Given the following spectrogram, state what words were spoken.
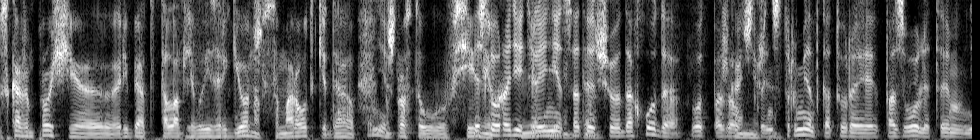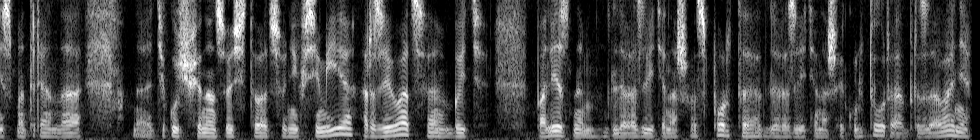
скажем проще, ребята талантливые из регионов, самородки, да, ну, Конечно. просто у всех Если у родителей нет, нет соответствующего да. дохода, вот, пожалуйста, Конечно. инструмент, который позволит им, несмотря на текущую финансовую ситуацию у них в семье, развиваться, быть полезным для развития нашего спорта, для развития нашей культуры, образования.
